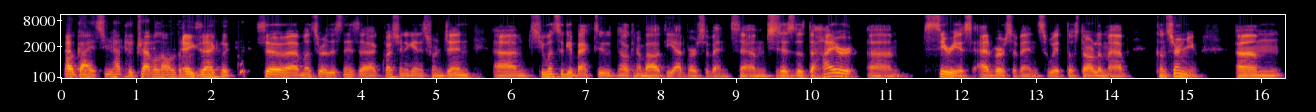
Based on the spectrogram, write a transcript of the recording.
oh, guys, you have to travel all the way. Exactly. So, uh, Mansoor, this is a question again is from Jen. Um, she wants to get back to talking about the adverse events. Um, she says, does the higher um, serious adverse events with dostarlimab concern you? Um,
